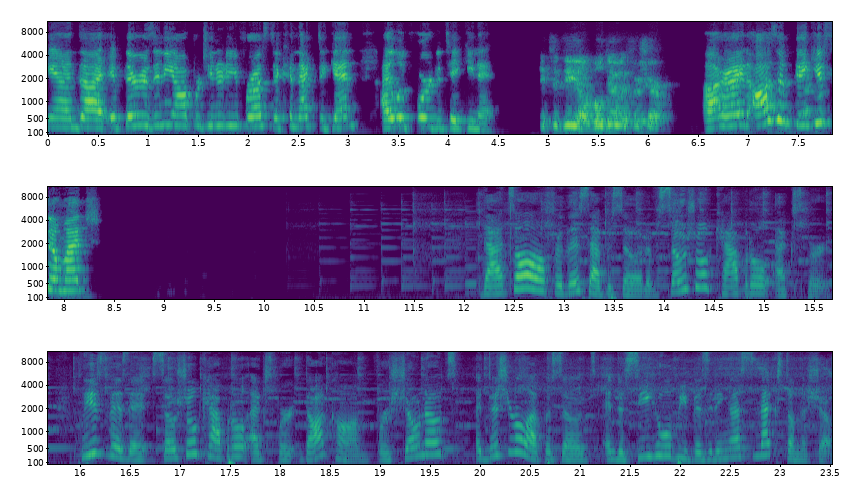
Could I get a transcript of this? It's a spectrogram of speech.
And uh, if there is any opportunity for us to connect again, I look forward to taking it. It's a deal. We'll do it for sure. All right. Awesome. Thank you so much. That's all for this episode of Social Capital Expert. Please visit socialcapitalexpert.com for show notes, additional episodes, and to see who will be visiting us next on the show.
